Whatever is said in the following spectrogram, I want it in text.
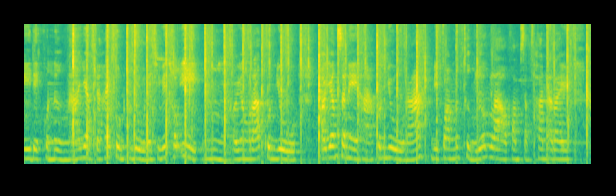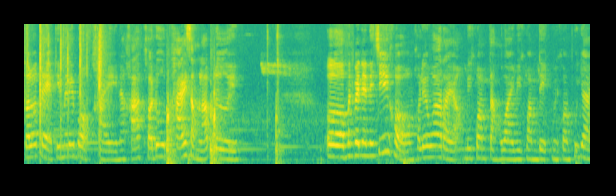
มีเด็กคนหนึ่งนะ อยากจะให้คุณอยู่ในชีวิตเขาอีกอืมเขายังรักคุณอยู่ เขายังเสน่หาคุณอยู่นะ มีความนึกถึงเรื่องราวความสัมพันธ์อะไร ก็แล้วแต่ที่ไม่ได้บอกใครนะคะขอดูท้ายสำรับเลยเออมันเป็น energy ของเขาเรียกว่าอะไรอะมีความต่างวัย มีความเด็ก มีความผู้ใหญ่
